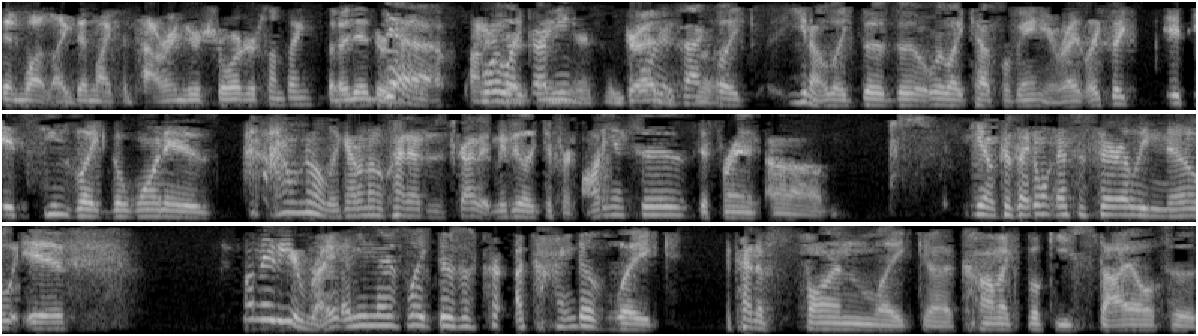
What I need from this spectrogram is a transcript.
than what like than like the Power Rangers short or something that I did or yeah, like, or like I mean, or, or in fact, or- like you know, like the the or like Castlevania, right? Like like it it seems like the one is I don't know, like I don't know of how to describe it. Maybe like different audiences, different, um, you know, because I don't necessarily know if. Well, maybe you're right. I mean, there's like there's a, a kind of like a kind of fun like uh, comic booky style to,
